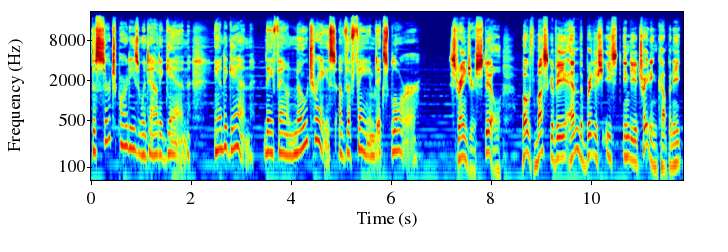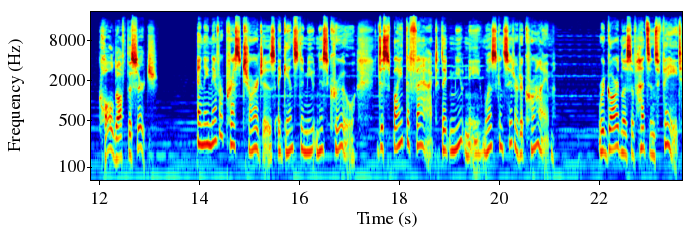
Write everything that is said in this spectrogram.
the search parties went out again, and again they found no trace of the famed explorer. Stranger still, both Muscovy and the British East India Trading Company called off the search. And they never pressed charges against the mutinous crew, despite the fact that mutiny was considered a crime. Regardless of Hudson's fate,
